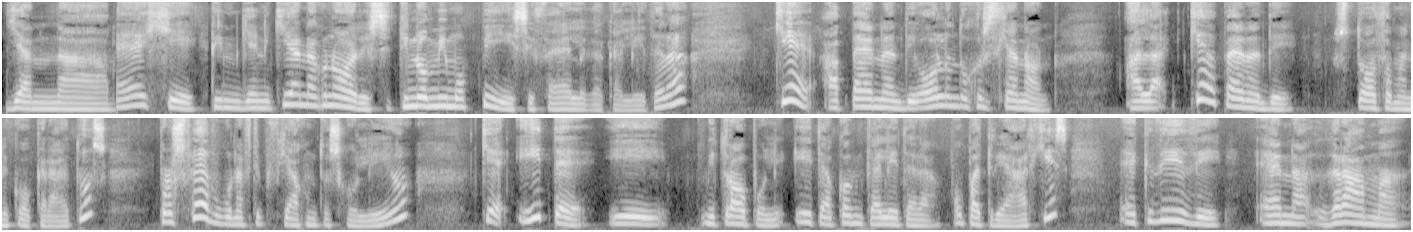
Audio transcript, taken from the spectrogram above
για να έχει την γενική αναγνώριση, την ομιμοποίηση θα έλεγα καλύτερα και απέναντι όλων των χριστιανών αλλά και απέναντι στο Οθωμανικό κράτος προσφεύγουν αυτοί που φτιάχνουν το σχολείο Και είτε η Μητρόπολη, είτε ακόμη καλύτερα ο Πατριάρχης, εκδίδει ένα γράμμα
